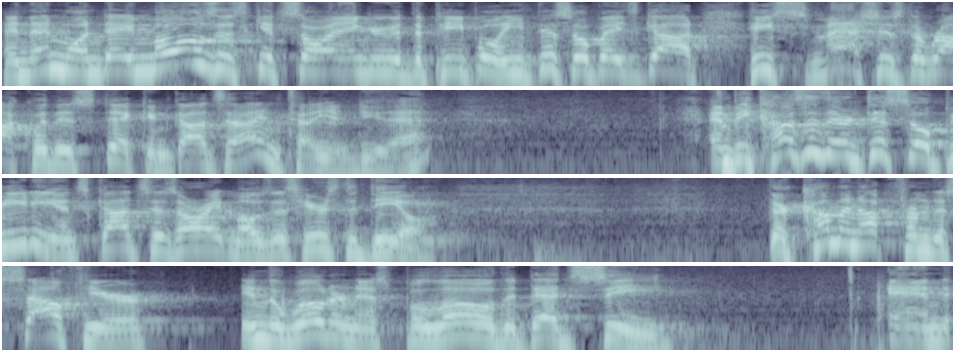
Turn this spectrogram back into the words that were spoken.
And then one day Moses gets so angry with the people, he disobeys God. He smashes the rock with his stick. And God said, I didn't tell you to do that. And because of their disobedience, God says, All right, Moses, here's the deal. They're coming up from the south here in the wilderness below the Dead Sea. And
